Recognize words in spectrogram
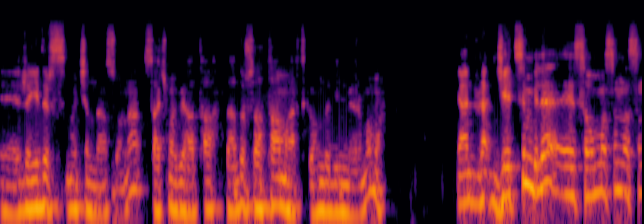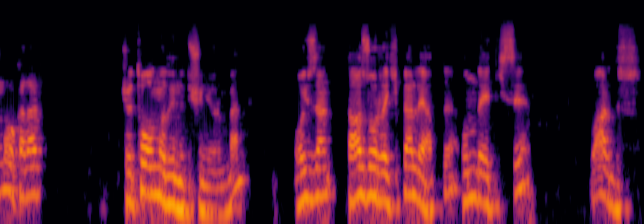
e, Raiders maçından sonra. Saçma bir hata. Daha doğrusu hata mı artık onu da bilmiyorum ama. Yani Jets'in bile e, savunmasının aslında o kadar kötü olmadığını düşünüyorum ben. O yüzden daha zor rakiplerle yaptı. Onun da etkisi vardır.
